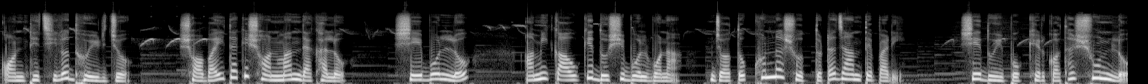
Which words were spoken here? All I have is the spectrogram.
কণ্ঠে ছিল ধৈর্য। সবাই তাকে সম্মান দেখাল। সে বলল, আমি কাউকে দোষী বলব না, যতক্ষণ না সত্যটা জানতে পারি। সে দুই পক্ষের কথা শুনল।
